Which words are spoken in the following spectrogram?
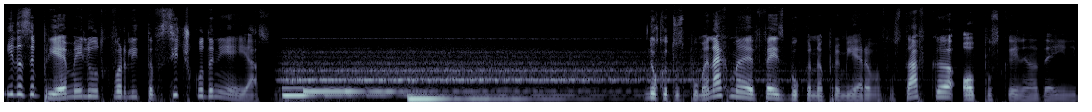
и да се приеме или отхвърли та всичко да ни е ясно. Но като споменахме фейсбука на премиера в оставка, отпуска и ненадейни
